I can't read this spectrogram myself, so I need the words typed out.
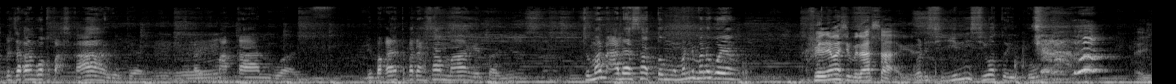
misalkan gua ke Pascal gitu ya lagi makan gua di makannya tempat yang sama gitu aja cuman ada satu momen di mana gua yang Feel-nya masih berasa gitu. gua di sini sih waktu itu gitu.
